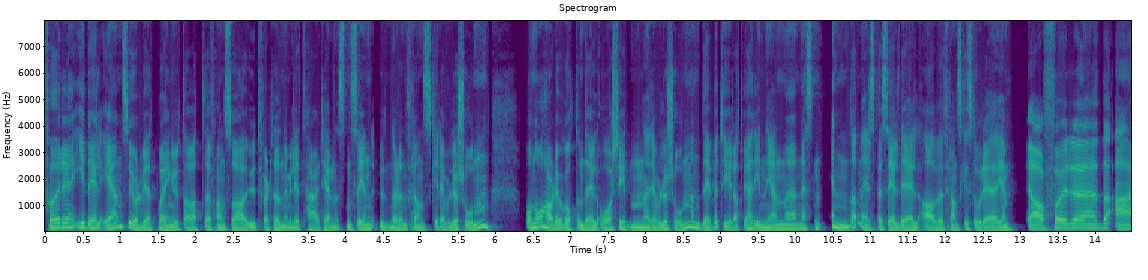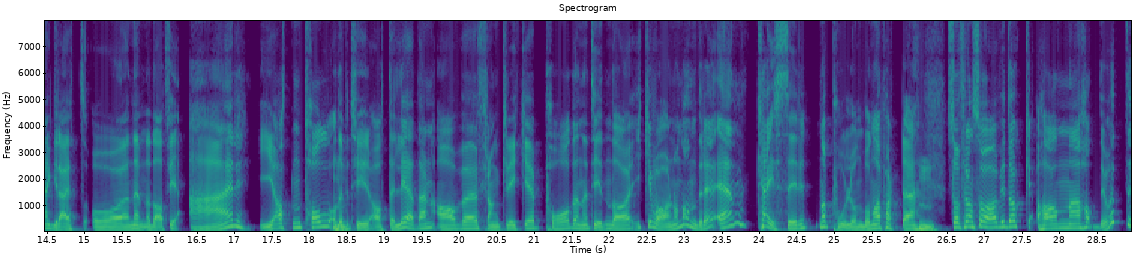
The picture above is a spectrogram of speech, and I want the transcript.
For eh, i del én så gjorde vi et poeng ut av at Francois utførte denne militærtjenesten sin under den franske revolusjonen. Og nå har det jo gått en del år siden revolusjonen, men det betyr at vi er inne i en eh, nesten enda mer spesiell del av fransk historie, Jim. Ja, for eh, det er greit å nevne da at vi er i 1812, og det betyr at lederen av eh, Frankrike på denne tiden da ikke var noen andre enn keiser Napoleon Bonaparte. Så Francois Vidocq han hadde jo et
